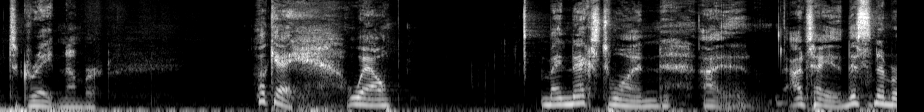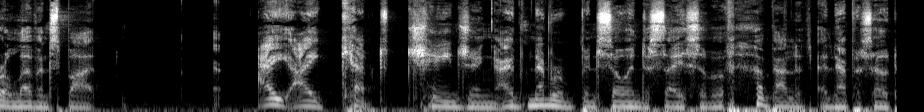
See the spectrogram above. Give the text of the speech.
it's a great number. Okay, well, my next one, I, I'll tell you, this number eleven spot. I, I kept changing. I've never been so indecisive about an episode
